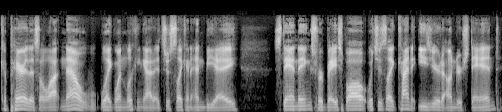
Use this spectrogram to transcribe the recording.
compare this a lot now. Like when looking at it, it's just like an NBA standings for baseball, which is like kind of easier to understand.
